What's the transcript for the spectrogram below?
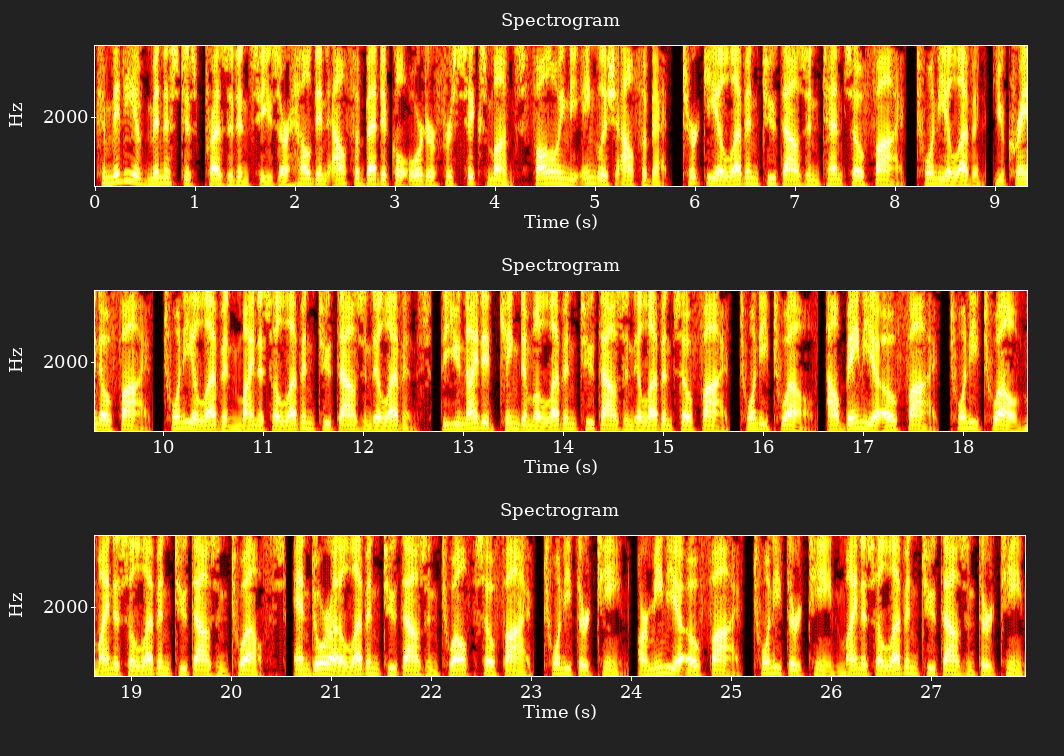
Committee of Ministers presidencies are held in alphabetical order for six months following the English alphabet, Turkey 11 2010 05, 2011, Ukraine 05, 2011-11 2011, the United Kingdom 11 2011 05, 2012, Albania 05, 2012-11 2012, Andorra 11 2012 05, 2013, Armenia 05, 2013-11 2013,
